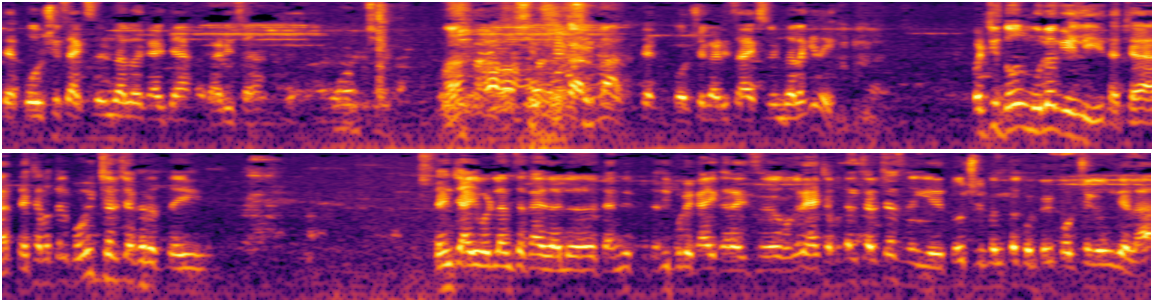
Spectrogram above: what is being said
त्या पोर्शेचा ऍक्सिडेंट झाला काय त्या गाडीचा? त्या पोर्शे गाडीचा ऍक्सिडेंट झाला की नाही? पण जी दोन मुलं गेली त्याच्या त्याच्याबद्दल कोणीच चर्चा करत नाही. त्यांच्या आई वडिलांचं काय झालं? त्यांनी त्यांनी पुढे काय करायचं? वगैरे ह्याच्याबद्दल चर्चाच नाहीये. तो श्रीमंत कोणतरी पोर्शे घेऊन गेला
